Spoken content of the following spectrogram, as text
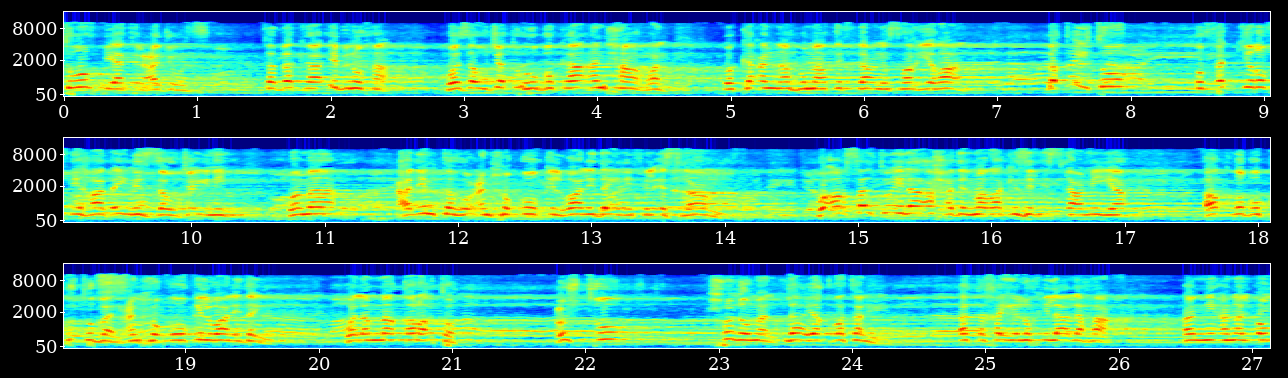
توفيت العجوز فبكى ابنها وزوجته بكاء حارا وكأنهما طفلان صغيران. بقيت أفكر في هذين الزوجين وما علمته عن حقوق الوالدين في الإسلام وأرسلت إلى أحد المراكز الإسلامية أطلب كتبا عن حقوق الوالدين ولما قرأته عشت حلما لا يقظة أتخيل خلالها أني أنا الأم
